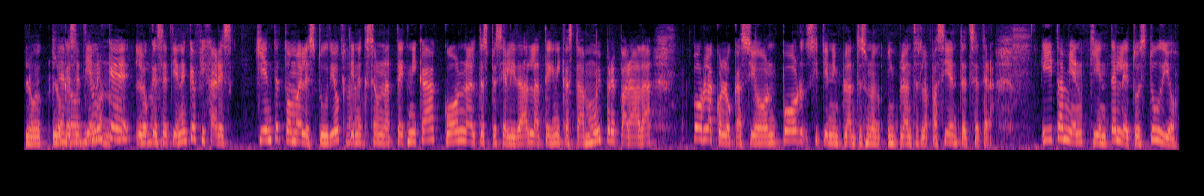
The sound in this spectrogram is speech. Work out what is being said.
lo, que se tiene que, lo que se tiene que fijar es quién te toma el estudio, que tiene que ser una técnica con alta especialidad. La técnica está muy preparada por la colocación, por si tiene implantes o no implantes la paciente, etcétera. Y también quién te lee tu estudio.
